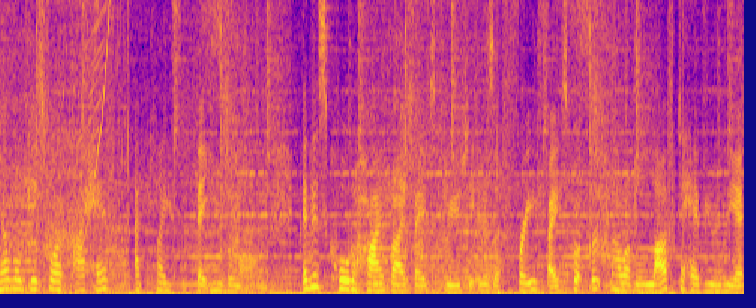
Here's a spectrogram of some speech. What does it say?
Yeah, well, guess what? I have a place that you belong. It is called High Vibe Babes Community. It is a free Facebook group, and I would love to have you in there.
